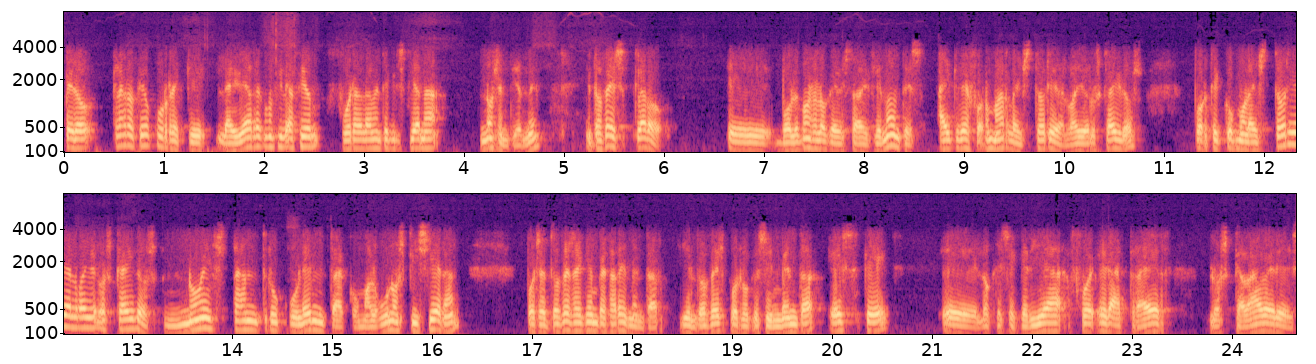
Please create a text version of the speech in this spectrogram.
Pero, claro, ¿qué ocurre? Que la idea de reconciliación fuera de la mente cristiana no se entiende. Entonces, claro, eh, volvemos a lo que estaba diciendo antes, hay que deformar la historia del Valle de los Caídos, porque como la historia del Valle de los Caídos no es tan truculenta como algunos quisieran, pues entonces hay que empezar a inventar. Y entonces, pues lo que se inventa es que eh, lo que se quería fue, era traer los cadáveres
